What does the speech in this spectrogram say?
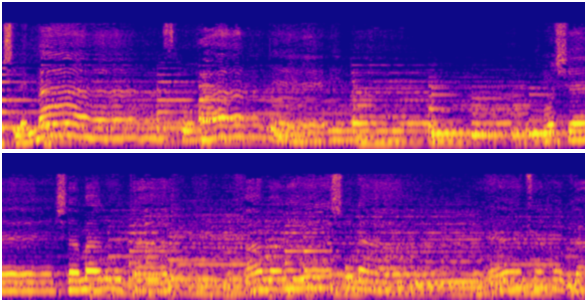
שלמה, זכורה, נעימה. כמו ששמענו אותך בפעם הראשונה בארץ רחוקה.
